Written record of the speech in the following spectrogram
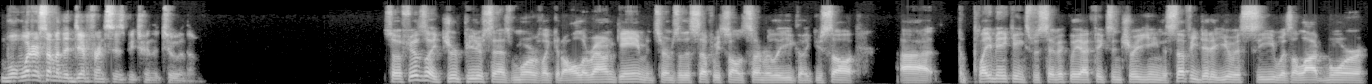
what are some of the differences between the two of them? So it feels like Drew Peterson has more of like an all around game in terms of the stuff we saw in summer league. Like you saw uh, the playmaking specifically, I think, is intriguing. The stuff he did at USC was a lot more.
